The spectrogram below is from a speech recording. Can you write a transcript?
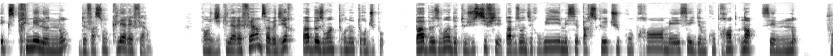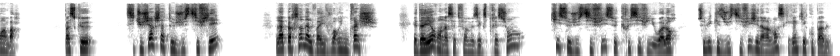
exprimer le non de façon claire et ferme. Quand je dis clair et ferme, ça veut dire pas besoin de tourner autour du pot. Pas besoin de te justifier. Pas besoin de dire oui, mais c'est parce que tu comprends, mais essaye de me comprendre. Non, c'est non. Point barre. Parce que si tu cherches à te justifier, la personne, elle va y voir une brèche. Et d'ailleurs, on a cette fameuse expression qui se justifie se crucifie. Ou alors, celui qui se justifie, généralement, c'est quelqu'un qui est coupable.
